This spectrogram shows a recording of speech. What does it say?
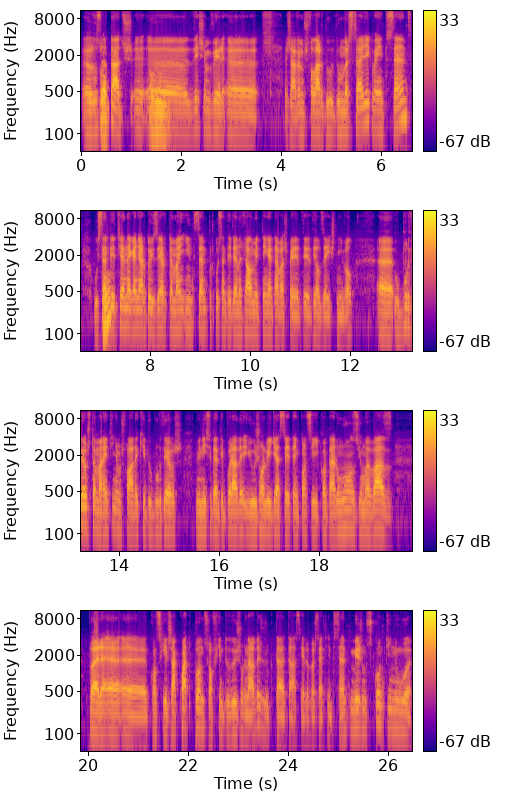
Uh, resultados, uh, uh, deixa-me ver. já vamos falar do, do Marselha que é interessante. O Saint Etienne a ganhar 2-0 também interessante, porque o Saint Etienne realmente ninguém estava à espera de, deles a este nível. Uh, o Bordeus também, tínhamos falado aqui do Bordeus no início da temporada e o João Luís Gasset tem conseguido encontrar um 11 e uma base para uh, uh, conseguir já 4 pontos ao fim de duas jornadas, o que está, está a ser bastante interessante, mesmo se continua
